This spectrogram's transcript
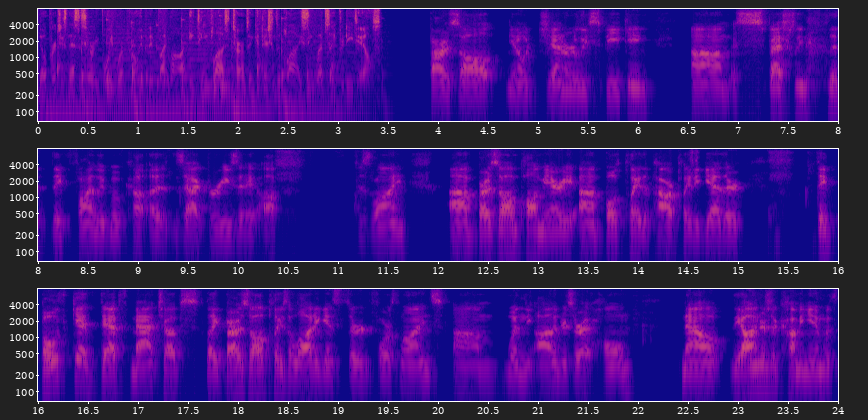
No purchase necessary. Void where prohibited by law. 18 plus terms and conditions apply. See website for details. Barzal, you know, generally speaking, um, especially now that they finally moved uh, Zach Parise off his line. Um, Barzal and Palmieri um, both play the power play together they both get depth matchups. Like Barzal plays a lot against third, and fourth lines um, when the Islanders are at home. Now the Islanders are coming in with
